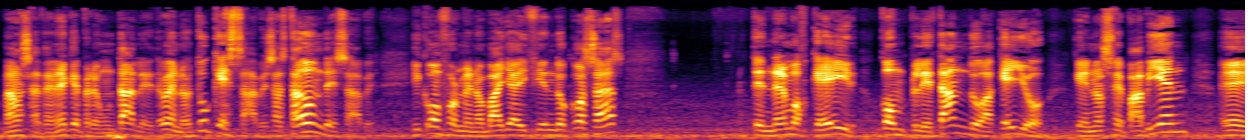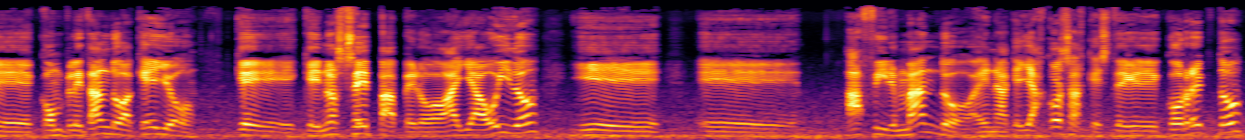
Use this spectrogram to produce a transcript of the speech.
Vamos a tener que preguntarle, bueno, ¿tú qué sabes? ¿Hasta dónde sabes? Y conforme nos vaya diciendo cosas, tendremos que ir completando aquello que no sepa bien, eh, completando aquello que, no sepa pero haya oído y... Eh, afirmando en aquellas cosas que esté correcto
